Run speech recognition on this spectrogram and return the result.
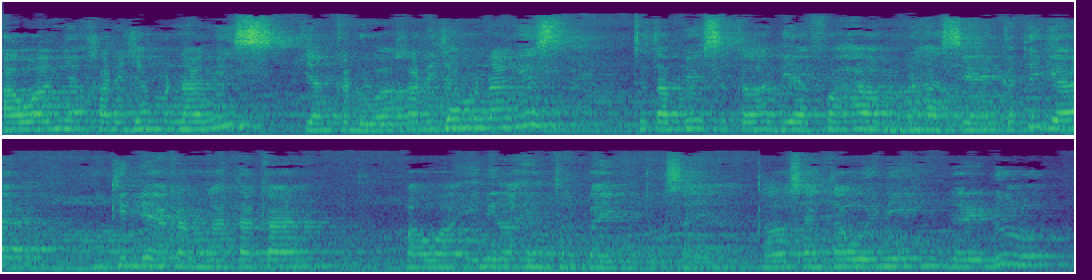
Awalnya Khadijah menangis, yang kedua Khadijah menangis, tetapi setelah dia faham rahasia yang ketiga, mungkin dia akan mengatakan bahwa inilah yang terbaik untuk saya. Kalau saya tahu ini dari dulu,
